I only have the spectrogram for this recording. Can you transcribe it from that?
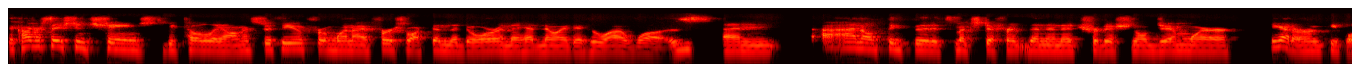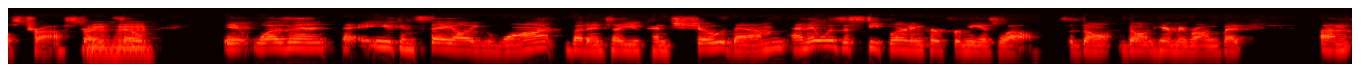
the conversation changed, to be totally honest with you, from when I first walked in the door and they had no idea who I was. And I don't think that it's much different than in a traditional gym where you got to earn people's trust, right? Mm-hmm. So it wasn't, you can say all you want, but until you can show them, and it was a steep learning curve for me as well. So don't, don't hear me wrong. But um,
